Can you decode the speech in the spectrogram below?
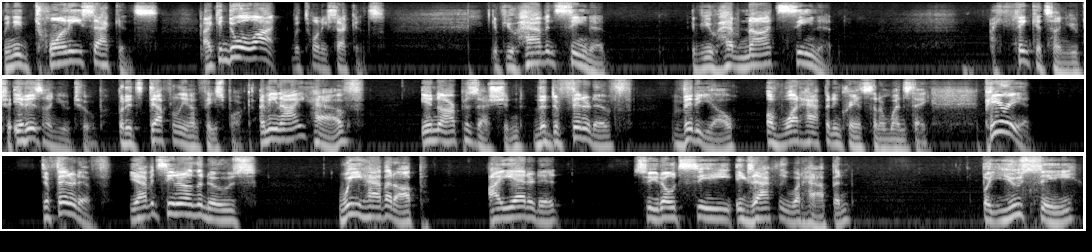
We need 20 seconds. I can do a lot with 20 seconds. If you haven't seen it, if you have not seen it, I think it's on YouTube. It is on YouTube, but it's definitely on Facebook. I mean, I have in our possession the definitive video of what happened in Cranston on Wednesday. Period. Definitive. You haven't seen it on the news. We have it up. I edited it so you don't see exactly what happened, but you see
